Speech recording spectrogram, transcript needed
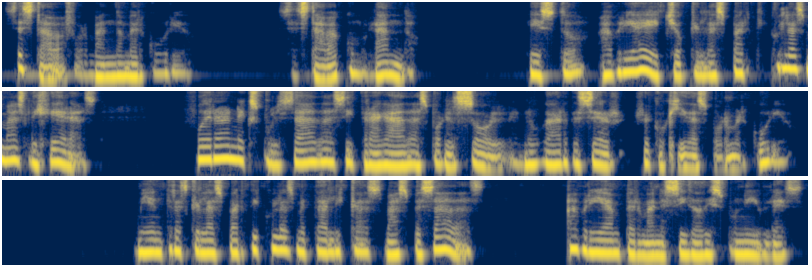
se estaba formando Mercurio, se estaba acumulando. Esto habría hecho que las partículas más ligeras fueran expulsadas y tragadas por el Sol en lugar de ser recogidas por Mercurio, mientras que las partículas metálicas más pesadas habrían permanecido disponibles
